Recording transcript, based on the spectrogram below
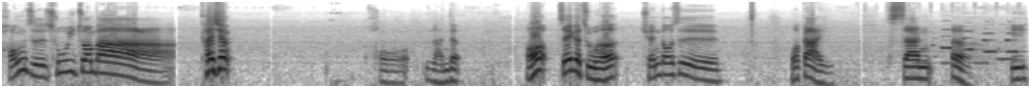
红紫出一装吧！开箱，红蓝的，哦，这个组合。全都是我盖，三二一，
